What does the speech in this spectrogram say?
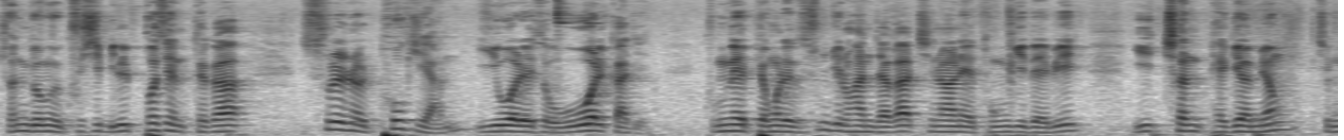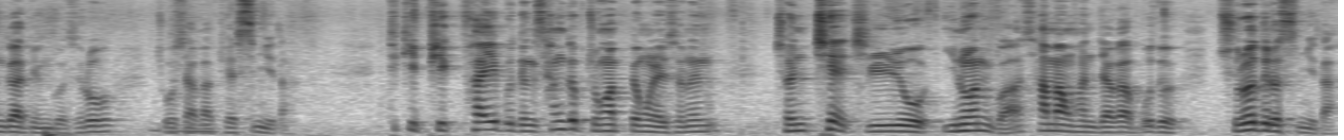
전공의 91%가 수련을 포기한 2월에서 5월까지 국내 병원에서 숨진 환자가 지난해 동기 대비 2,100여 명 증가된 것으로 조사가 됐습니다. 특히 빅5 등 상급 종합병원에서는 전체 진료 인원과 사망 환자가 모두 줄어들었습니다.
